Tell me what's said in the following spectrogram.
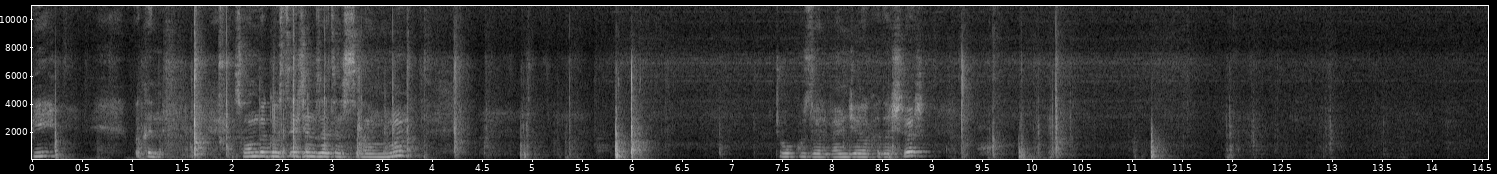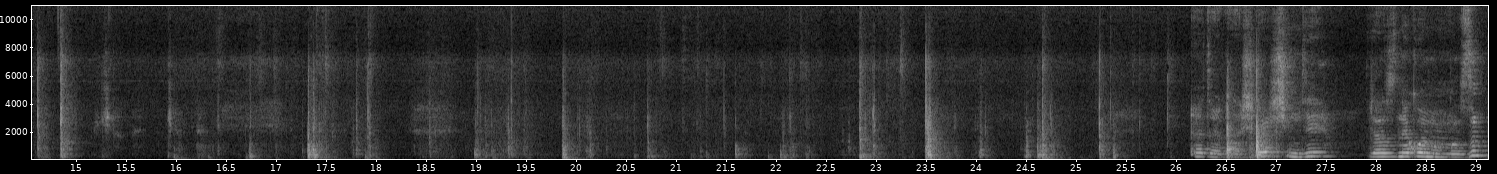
Bir bakın sonunda göstereceğim zaten slime'ımı. Çok güzel bence arkadaşlar. Evet arkadaşlar şimdi biraz ne koymam lazım?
